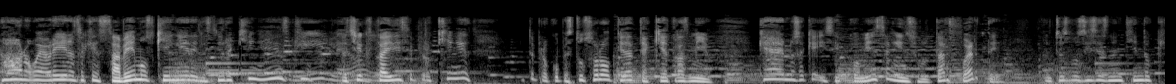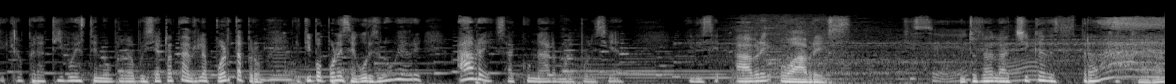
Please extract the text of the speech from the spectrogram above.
No, no voy a abrir, no sé qué. Sabemos quién eres. La señora, ¿quién es? ¿Quién? Horrible, La chica está ahí y dice, ¿pero quién es? No te preocupes, tú solo quédate aquí atrás mío. ¿Qué? No sé qué. Y se comienzan a insultar fuerte. Entonces vos dices, no entiendo qué, qué operativo este, ¿no? Pero la policía trata de abrir la puerta, pero el tipo pone seguro y dice, no voy a abrir. Abre. Saca un arma al policía. Y dice, abre o abres. ¿Qué sé? Entonces la, la chica desesperada ¡ah!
